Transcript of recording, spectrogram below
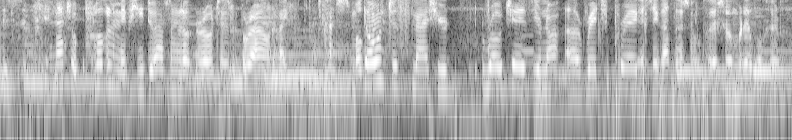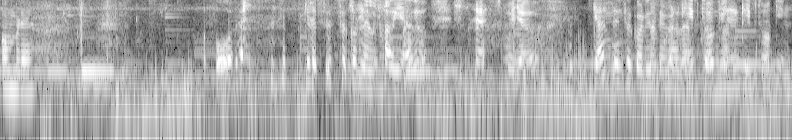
this is a natural problem if you do have some lo- roaches around. Like you can't just smoke. don't just smash your roaches. You're not a rich prick. ¿Ese gato es, es hombre o mujer? Hombre. Por... ¿Qué has hecho con el Has gato? follado. Has follado. ¿Qué has hecho con ese gato? Keep talking, keep talking.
